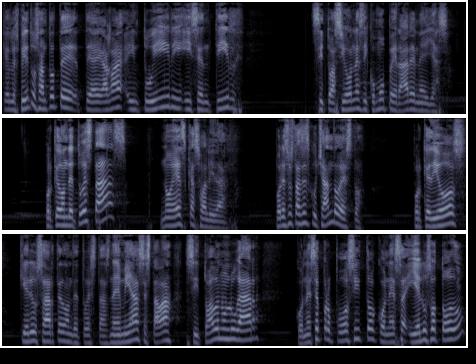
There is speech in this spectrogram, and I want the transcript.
que el Espíritu Santo te, haga intuir y, sentir situaciones y cómo operar en ellas. Porque donde tú estás no es casualidad. Por eso estás escuchando esto. Porque Dios quiere usarte donde tú estás. Nehemías estaba situado en un lugar con ese propósito, con esa y él usó todo.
